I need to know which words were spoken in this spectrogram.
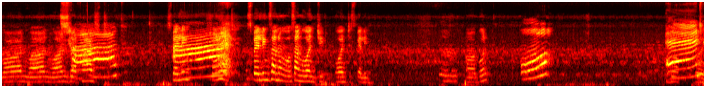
One one one fast spelling spelling सांगू सांग वनची वनची स्पेलिंग. बोल. ओ. N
